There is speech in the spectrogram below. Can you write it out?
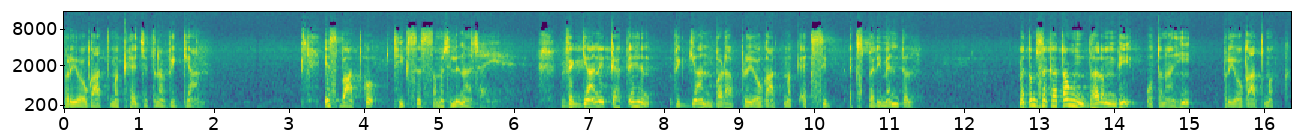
प्रयोगात्मक है जितना विज्ञान। इस बात को ठीक से समझ लेना चाहिए। वैज्ञानिक कहते हैं, विज्ञान बड़ा प्रयोगात्मक एक्सपेरिमेंटल मैं तुमसे कहता हूँ, धर्म भी उतना ही प्रयोगात्मक।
